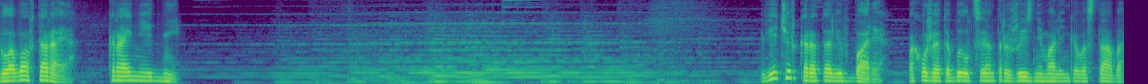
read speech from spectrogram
Глава вторая. Крайние дни. Вечер коротали в баре. Похоже, это был центр жизни маленького стаба.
